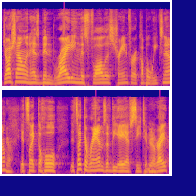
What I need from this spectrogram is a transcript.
Josh Allen has been riding this flawless train for a couple weeks now. Yeah. It's like the whole. It's like the Rams of the AFC to me, Yeah. right?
